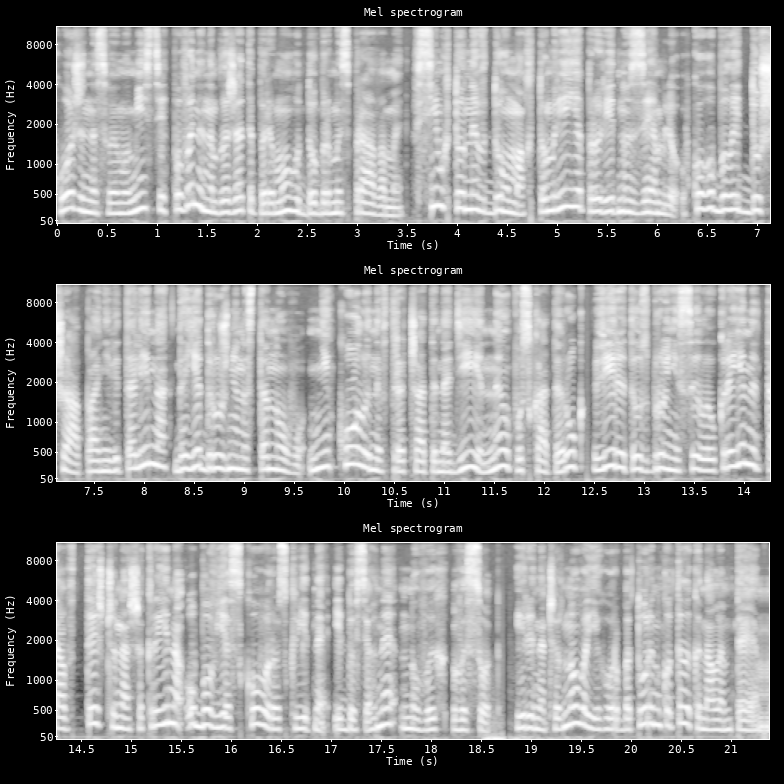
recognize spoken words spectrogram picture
Кожен на своєму місці повинен наближати перемогу добрими справами. Всім, хто не вдома, хто мріє про рідну землю, в кого болить душа, пані Віталіна дає дружню настанову ніколи не втрачати надії, не опускати рук, вірити у збройні сили України та в те, що наша країна обов'язково розквітне і досягне нових висот. Ірина Чернова, Єгор Батуренко, телеканал МТМ.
